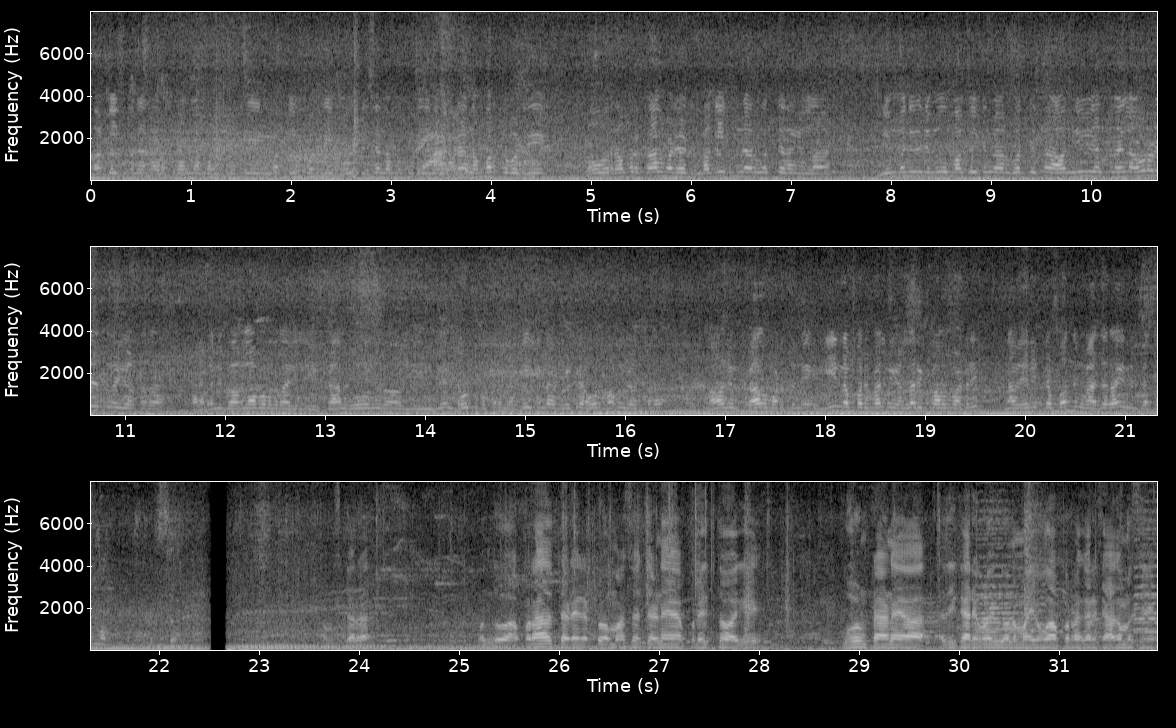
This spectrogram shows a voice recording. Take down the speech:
ಮಕ್ಕಳ ಮನೆಯವ್ರ ಫೋನ್ ನಂಬರ್ ಕೊಡ್ರಿ ಮಕ್ಳಿಗೆ ಕೊಡ್ರಿ ಪೊಲೀಸ್ ನಂಬರ್ ಕೊಡ್ರಿ ಒಳ್ಳೆ ನಂಬರ್ ತೊಗೊಳ್ರಿ. ಒಬ್ಬರು ನಂಬರ್ ಕಾಲ್ ಮಾಡಿ ಹೇಳ್ರಿ. ಮುಂದೆ ಅವ್ರು ಗೊತ್ತಿರೋಂಗಿಲ್ಲ. ನಿಮ್ಮ ಮನೆದು ನಿಮಗೂ ಮಕ್ಳಿಗೆ ಅವ್ರು ಗೊತ್ತಿರ್ತಾರೆ ಅವ್ರು ನೀವು ಎತ್ತರ ಇಲ್ಲ ಅವ್ರ ಎತ್ತರ ಹೇಳ್ತಾರೆ. ಮನೆ ಬಾಗ್ಲ ಮಾಡೋದ್ರಾಗಲಿ ಕಾಲ್ ಹೋಗೋದ್ರ ಆಗಲಿ ಏನು ಡೌಟ್ ಬರ್ತಾರೆ ಮಕ್ಳಿಗೆ ನಾವು ಹೇಳ್ರಿ, ಅವ್ರು ನಮಗೆ ಹೇಳ್ತಾರೆ. ನಾವು ನಿಮ್ಗೆ ಕಾಲ್ ಮಾಡ್ತೀನಿ. ಈ ನಂಬರ್ ಮೇಲೆ ನೀವು ಎಲ್ಲರಿಗೂ ಕಾಲ್ ಮಾಡಿರಿ. ನಾವು ಎನಿ ಬಂದು ನಿಮ್ಗೆ ಹಾಜರಾಗಿ ನಿಮ್ಗೆ ಕೆಲಸ ಮಾಡ್ತೀವಿ. ನಮಸ್ಕಾರ. ಒಂದು ಅಪರಾಧ ತಡೆಗಟ್ಟುವ ಮಾಸಾಚರಣೆಯ ಪ್ರಯುಕ್ತವಾಗಿ ಗೋಮ್ ಠಾಣೆಯ ಅಧಿಕಾರಿಗಳಿಂದ ನಮ್ಮ ಯೋಗಾಪುರ ನಗರಕ್ಕೆ ಆಗಮಿಸಿ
